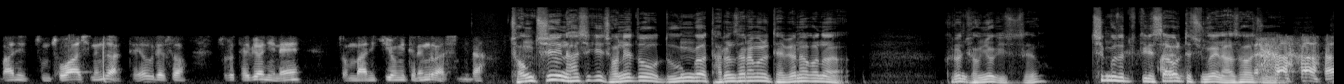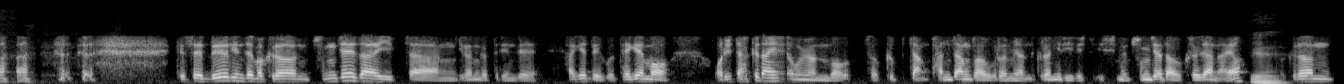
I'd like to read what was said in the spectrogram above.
많이 좀 좋아하시는 것 같아요. 그래서 주로 대변인에 좀 많이 기용이 되는 것 같습니다. 정치인 하시기 전에도 누군가 다른 사람을 대변하거나 그런 경력이 있으세요? 친구들끼리 싸울 때 중간에 나서가지고. 글쎄 늘 이제 뭐 그런 중재자의 입장 이런 것들이 이제 하게 되고 되게 뭐 어릴 때 학교 다니다 보면 뭐 저 급장 반장도 하고 그러면 그런 일이 있- 있으면 중재도 하고 그러잖아요. 예. 그런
